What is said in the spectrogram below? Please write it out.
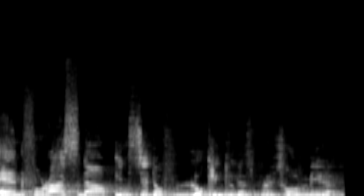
And for us now, instead of looking to the spiritual mirror,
